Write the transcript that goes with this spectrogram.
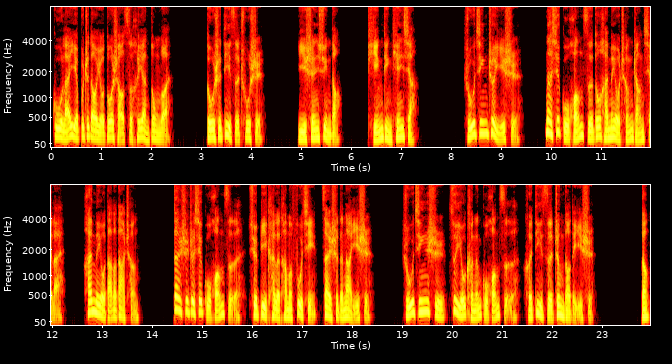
古来也不知道有多少次黑暗动乱，都是弟子出世，以身殉道，平定天下。如今这一世，那些古皇子都还没有成长起来，还没有达到大成，但是这些古皇子却避开了他们父亲在世的那一世，如今是最有可能古皇子和弟子正道的一世。当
